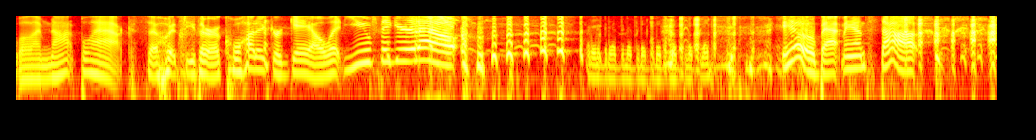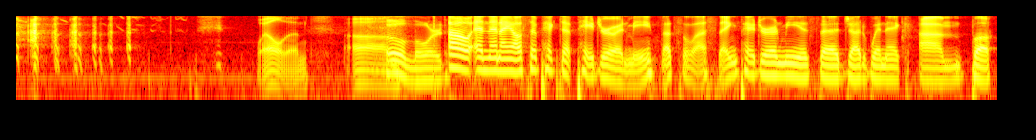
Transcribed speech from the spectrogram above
Well, I'm not black, so it's either aquatic or gay. I'll let you figure it out. Ew, Batman, stop. Well, then. Um, oh lord. Oh, and then I also picked up Pedro and Me. That's the last thing. Pedro and Me is the Judd Winick um, book,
